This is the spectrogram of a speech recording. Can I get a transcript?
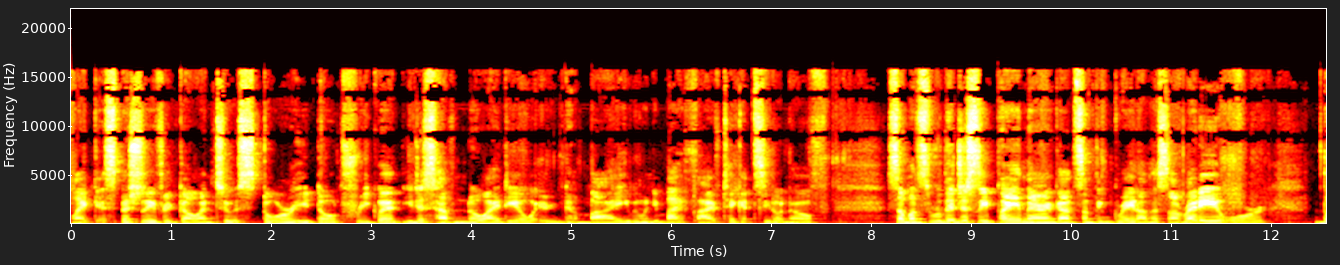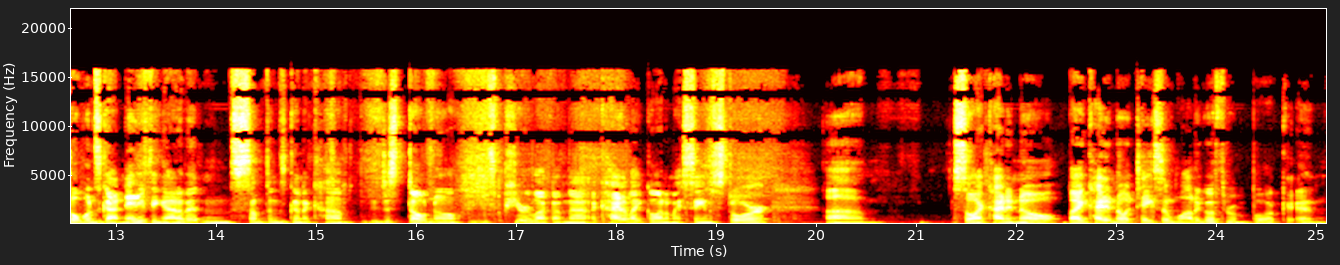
Like, especially if you're going to a store you don't frequent, you just have no idea what you're going to buy. Even when you buy five tickets, you don't know if someone's religiously playing there and got something great on this already or no one's gotten anything out of it and something's gonna come. You just don't know. It's pure luck on that. I kind of like going to my same store. Um, so I kind of know, but I kind of know it takes a while to go through a book and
